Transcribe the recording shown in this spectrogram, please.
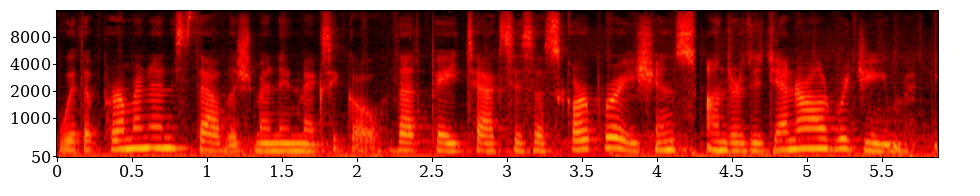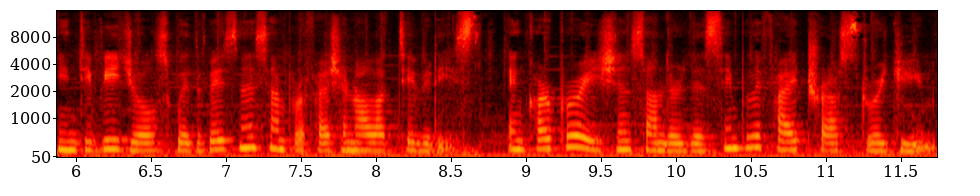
with a permanent establishment in Mexico that pay taxes as corporations under the general regime, individuals with business and professional activities, and corporations under the simplified trust regime,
